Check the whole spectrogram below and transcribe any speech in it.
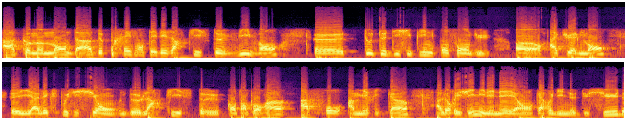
a comme mandat de présenter des artistes vivants, euh, toutes disciplines confondues. Or, actuellement, il y a l'exposition de l'artiste contemporain afro-américain. À l'origine, il est né en Caroline du Sud.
